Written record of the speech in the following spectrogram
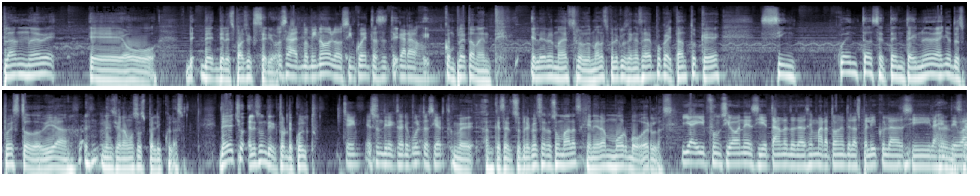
Plan 9 eh, o de- de- del espacio exterior. O sea, dominó los 50 este carajo. Eh, completamente. Él era el maestro de las malas películas en esa época y tanto que 50, 79 años después todavía mencionamos sus películas. De hecho, él es un director de culto. Sí, es un director de culto, ¿cierto? Me- Aunque se- sus películas no son malas, genera morbo verlas. Y hay funciones y tandas donde hacen maratones de las películas y la ¿En gente va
